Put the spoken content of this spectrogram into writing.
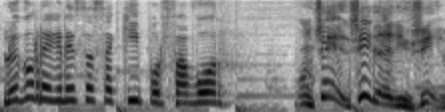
Luego regresas aquí, por favor. sí, sí, Lady, sí.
